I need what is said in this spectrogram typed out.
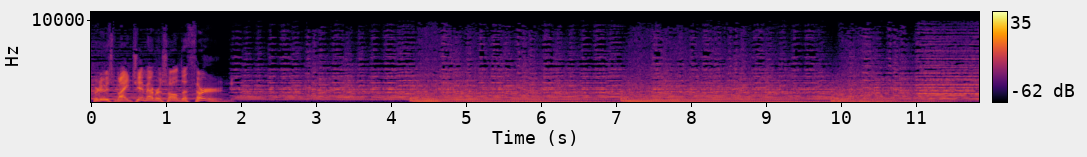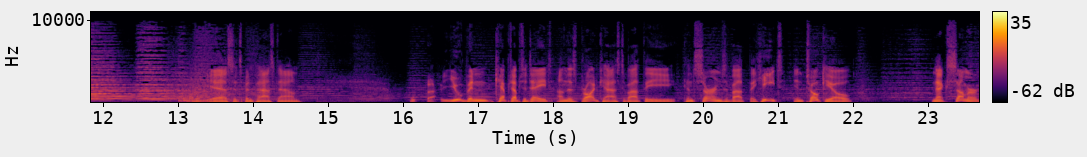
Produced by Jim Ebersol III. Yes, it's been passed down. You've been kept up to date on this broadcast about the concerns about the heat in Tokyo next summer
